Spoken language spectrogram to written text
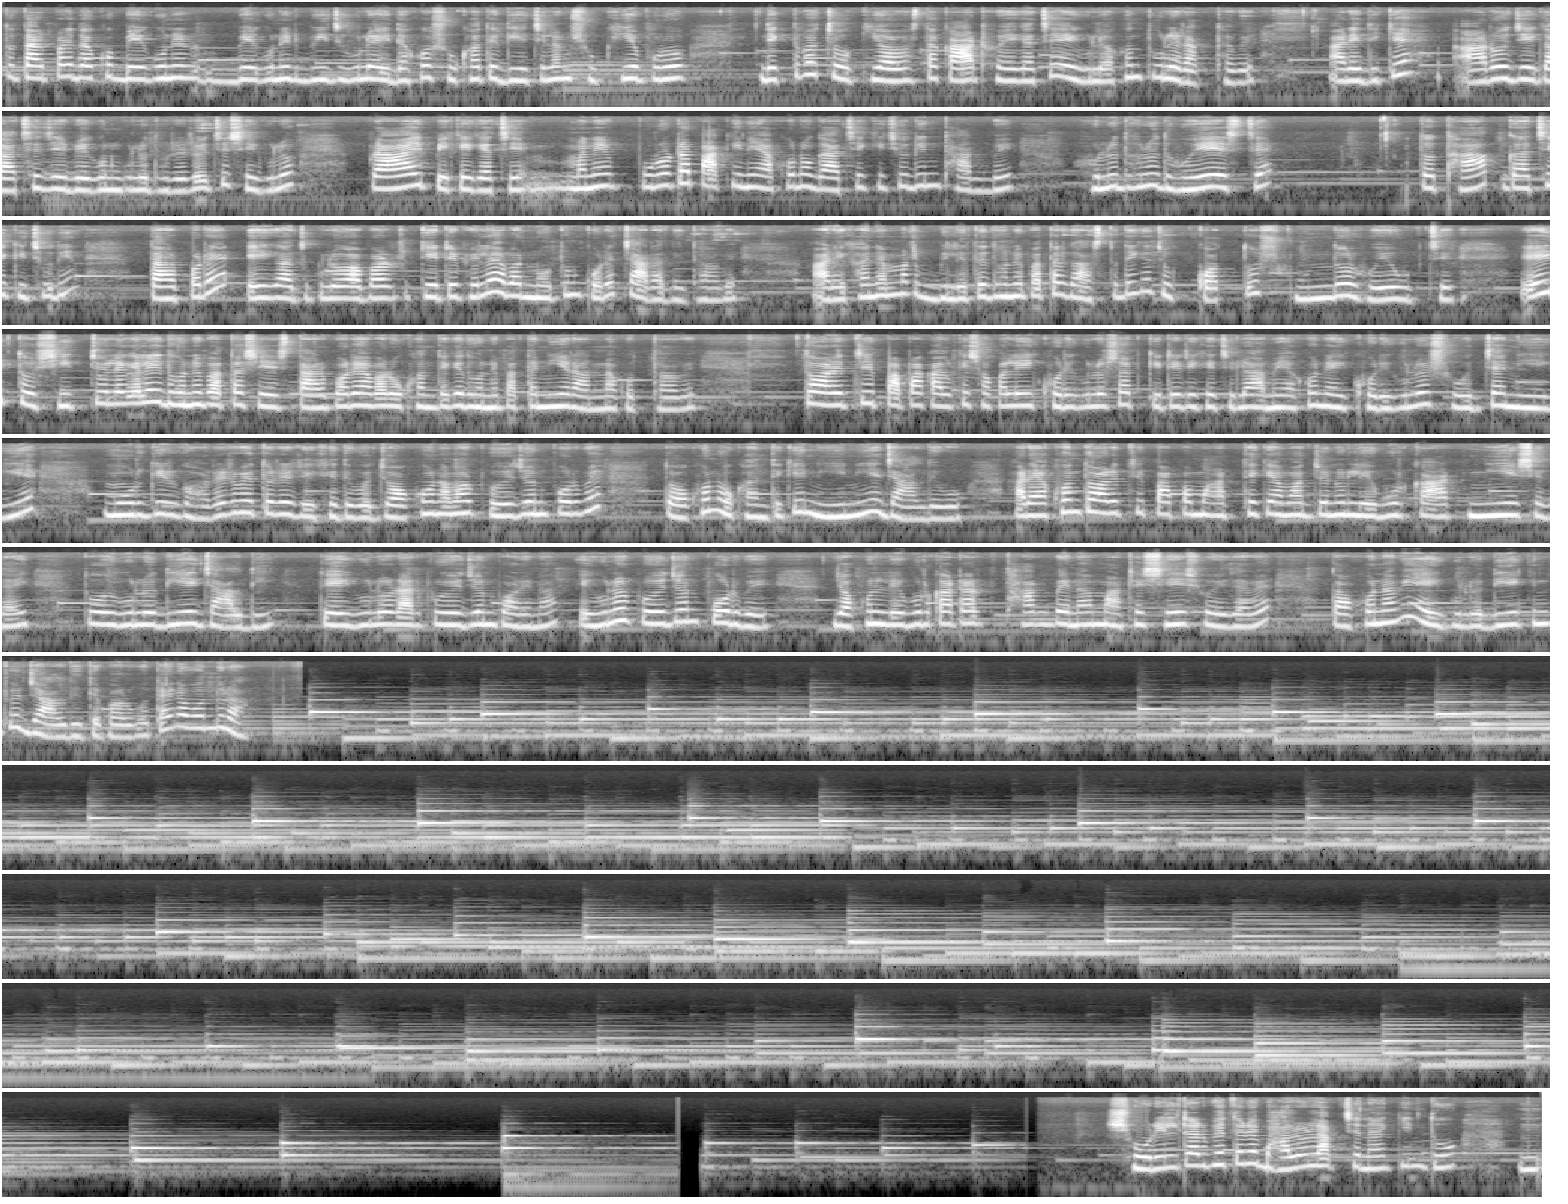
তো তারপরে দেখো বেগুনের বেগুনের বীজগুলো এই দেখো শুকাতে দিয়েছিলাম। শুকিয়ে পুরো, দেখতে পাচ্ছ কী অবস্থা? কাঠ হয়ে গেছে, এগুলো এখন তুলে রাখতে হবে। আর এদিকে আরও যে গাছে যে বেগুনগুলো ধরে রয়েছে, সেগুলো প্রায় পেকে গেছে। মানে পুরোটা পাকিনি এখনও গাছে কিছুদিন থাকবে। হলুদ হলুদ হয়ে এসছে। তো থাক, গাছে কিছুদিন, তারপরে এই গাছগুলো আবার কেটে ফেলে আবার নতুন করে চারা দিতে হবে। আর এখানে আমার বিলেতে ধনে পাতার গাছটা দেখেছ? কত সুন্দর হয়ে উঠছে। এই তো শীত চলে গেলেই ধনে পাতা শেষ, তারপরে আবার ওখান থেকে ধনে পাতা নিয়ে রান্না করতে হবে। তো অরিত্রীর পাপা কালকে সকালে এই খড়িগুলো সব কেটে রেখেছিল। আমি এখন এই খড়িগুলো সজ্জা নিয়ে গিয়ে মুরগির ঘরের ভেতরে রেখে দেবো। যখন আমার প্রয়োজন পড়বে তখন ওখান থেকে নিয়ে নিয়ে জাল দেবো। আর এখন তো অরিত্রীর পাপা মাঠ থেকে আমার জন্য লেবুর কাঠ নিয়ে এসে দেয়। তো ওইগুলো দিয়েই জাল দিই। তো এইগুলোর আর প্রয়োজন পড়ে না। এগুলোর প্রয়োজন পড়বে। যখন লেবুর কাঠ আর থাকবে না, মাঠে শেষ হয়ে যাবে, তখন আমি এইগুলো দিয়ে কিন্তু জাল দিতে পারব। তাই না বন্ধুরা? শরীরটার ভেতরে ভালো লাগছে না, কিন্তু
